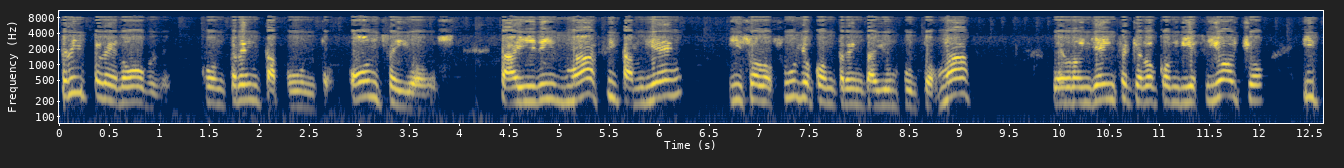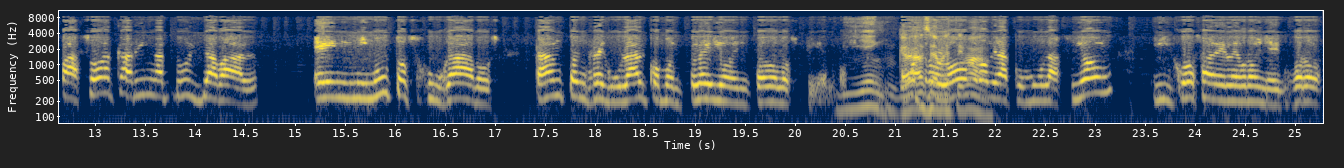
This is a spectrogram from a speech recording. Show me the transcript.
Triple doble con 30 puntos, 11 y 11. Tairi Masi también hizo lo suyo con 31 puntos más. LeBron James se quedó con 18 y pasó a Karim Abdul-Jabbar en minutos jugados, tanto en regular como en playo en todos los tiempos. Bien, Gracias, Otro logro de acumulación y cosa de LeBron James. Pero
